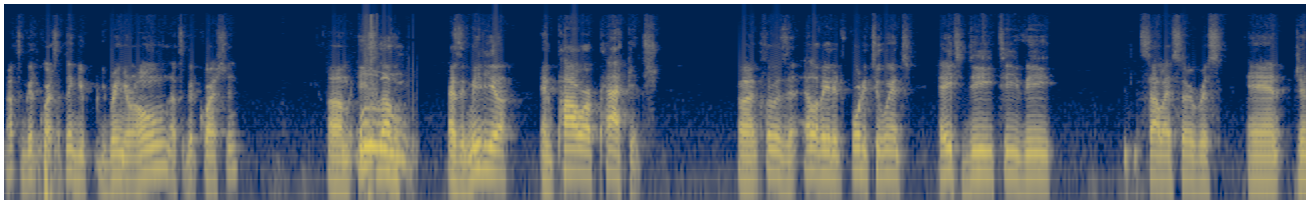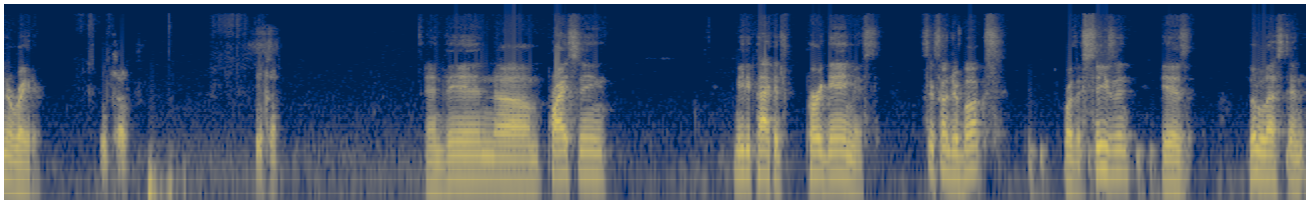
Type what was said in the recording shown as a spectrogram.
that's a good question. I think you, you bring your own. That's a good question. Um, each level has a media and power package. Uh, includes an elevated 42 inch HD TV, satellite service, and generator. okay? Okay. And then um, pricing, media package per game is 600 bucks for the season is a little less than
